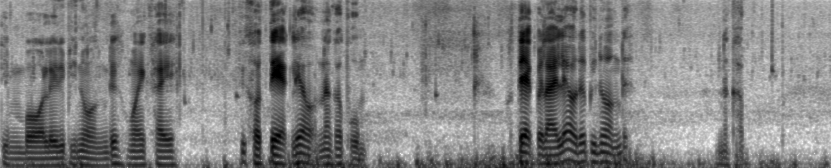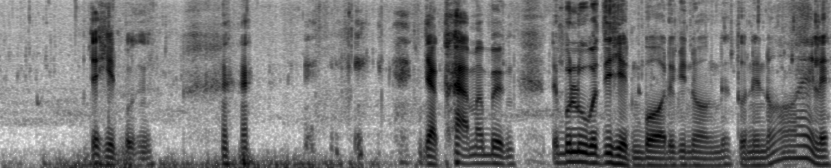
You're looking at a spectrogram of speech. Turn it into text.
ติ่มบอเลยด้อพี่น้องเด้อหอยไข่คือเขาแตกแล้วนะครับผมแตกไปหลายแล้วเด้อพี่น้องเด้อนะครับ จะเห็นเบิ่งอยากพามาเบิ่งแต่บ่รู้ว่าสิเห็นบ่เด้อพี่น้องเด้อตัวน้อยๆเลย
